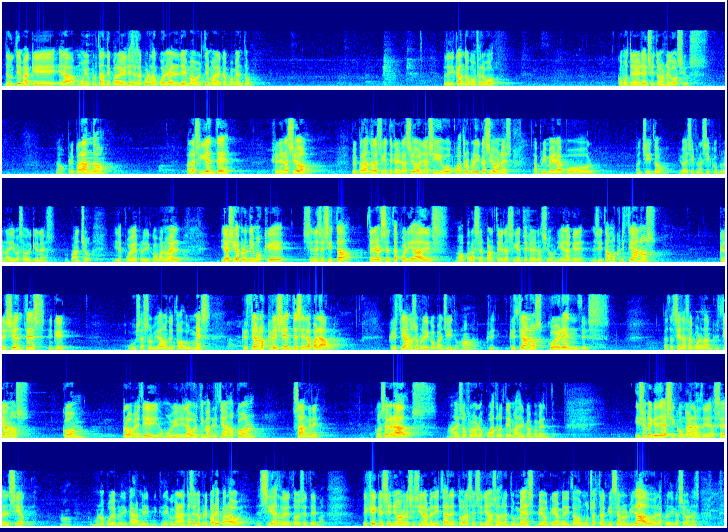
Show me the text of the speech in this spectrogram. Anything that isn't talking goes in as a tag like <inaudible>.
de un tema que era muy importante para la iglesia. ¿Se acuerdan cuál era el lema o el tema del campamento? Predicando con fervor. ¿Cómo tener éxito en los negocios? No, preparando a la siguiente generación. Preparando a la siguiente generación. Y allí hubo cuatro predicaciones. La primera por Panchito, iba a decir Francisco, pero nadie va a saber quién es, Pancho, y después predicó Manuel, y allí aprendimos que se necesita tener ciertas cualidades ¿no? para ser parte de la siguiente generación, y era que necesitamos cristianos creyentes, ¿en qué? Uy, ya se olvidaron de todo, un mes. Cristianos creyentes en la palabra. Cristianos, o predicó Panchito, ¿no? Cristianos coherentes la tercera, ¿se acuerdan? Cristianos con prometidos, muy bien. Y la última, cristianos con sangre, consagrados. Esos fueron los cuatro temas del campamento. Y yo me quedé allí con ganas de hacer el cierre. Como no pude predicar, me, quedé con ganas. Entonces lo preparé para hoy, el cierre de todo ese tema. Dejé que el Señor les hiciera meditar en todas las enseñanzas durante un mes. Veo que han meditado mucho hasta que se han olvidado de las predicaciones.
